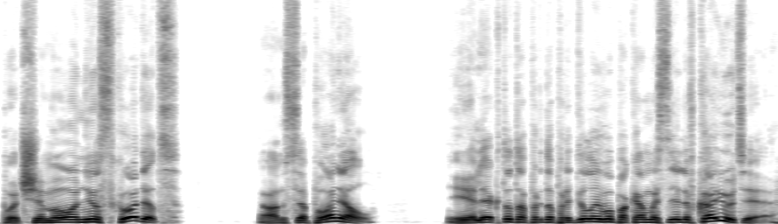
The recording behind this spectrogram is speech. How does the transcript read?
Почему он не сходит? Он все понял? Или кто-то предупредил его, пока мы сидели в каюте?»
